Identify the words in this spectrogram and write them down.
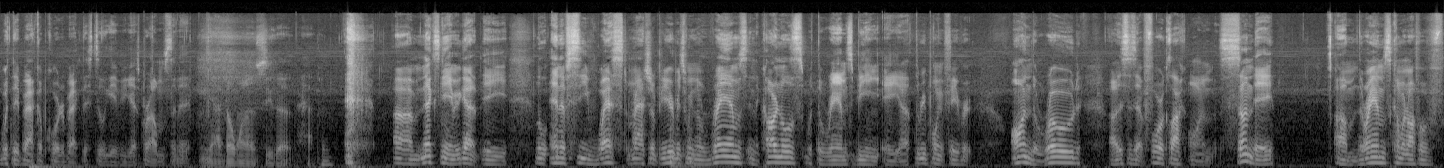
with their backup quarterback, they still gave you guys problems today. Yeah, I don't want to see that happen. Um, next game, we got a little NFC West matchup here between the Rams and the Cardinals, with the Rams being a uh, three point favorite on the road. Uh, this is at 4 o'clock on Sunday. Um, the Rams coming off of.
